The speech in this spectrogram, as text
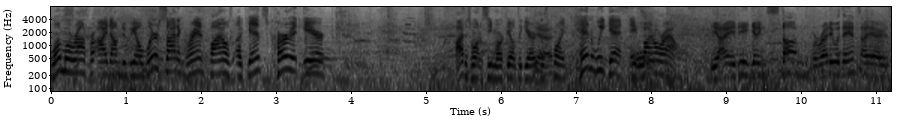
One more round for IDOM to be on winner's side of grand finals against Kermit here. I just want to see more Guilty Gear at Yeah. this point. Can we get a final round? The IAD getting stuffed. We're ready with anti-airs.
